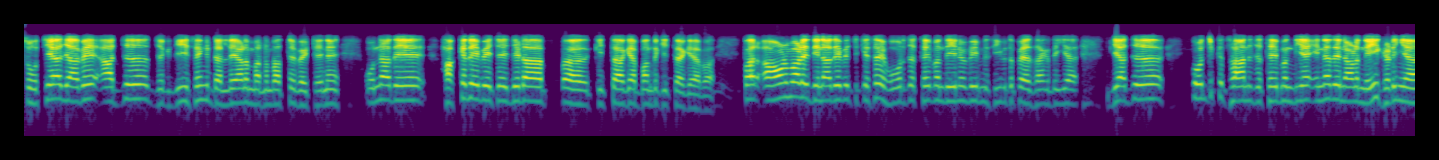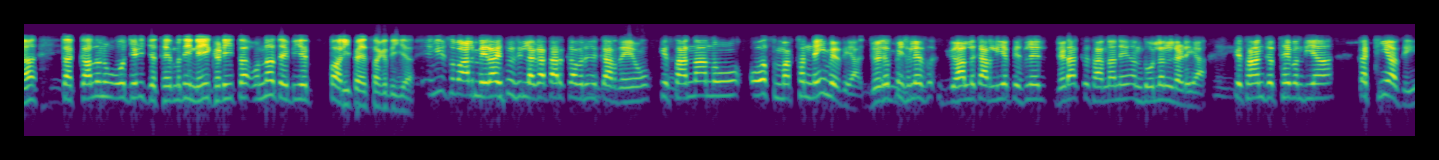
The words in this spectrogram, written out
ਸੋਚਿਆ ਜਾਵੇ, ਅੱਜ ਜਗਜੀਤ ਸਿੰਘ ਡੱਲੇ ਵਾਲ ਮਰਨ ਵਾਸਤੇ ਬੈਠੇ ਨੇ, ਉਹਨਾਂ ਦੇ ਹੱਕ ਦੇ ਵਿੱਚ ਜਿਹੜਾ ਕੀਤਾ ਗਿਆ, ਬੰਦ ਕੀਤਾ ਗਿਆ ਵਾ। ਪਰ ਆਉਣ ਵਾਲੇ ਦਿਨਾਂ ਦੇ ਵਿੱਚ ਕਿਸੇ ਹੋਰ ਜਥੇਬੰਦੀ ਨੂੰ ਵੀ ਮੁਸੀਬਤ ਪੈ ਸਕਦੀ ਆ। ਜੇ ਅੱਜ ਕੁਝ ਕਿਸਾਨ ਜਥੇਬੰਦੀਆਂ ਇਹਨਾਂ ਦੇ ਨਾਲ ਨਹੀਂ ਖੜੀਆਂ ਤਾਂ ਕੱਲ ਨੂੰ ਉਹ ਜਿਹੜੀ ਜਥੇਬੰਦੀ ਨਹੀਂ ਖੜੀ ਤਾਂ ਉਹਨਾਂ ਤੇ ਵੀ ਇਹ ਭਾਰੀ ਪੈ ਸਕਦੀ ਆ। ਇਹੀ ਸਵਾਲ ਮੇਰਾ ਤੁਸੀਂ ਲਗਾਤਾਰ ਕਵਰੇਜ ਕਰ ਰਹੇ ਹੋ। ਕਿਸਾਨਾਂ ਨੂੰ ਉਹ ਸਮਰਥਨ ਨਹੀਂ ਮਿਲ ਰਿਹਾ। ਜਿਹੜੇ ਪਿਛਲੇ ਗੱਲ ਕਰ ਲਈਏ ਪਿਛਲੇ ਜਿਹੜਾ ਕਿਸਾਨਾਂ ਨੇ ਅੰਦੋਲਨ ਲੜਿਆ ਕਿਸਾਨ ਜਥੇਬੰਦੀਆਂ ਇਕੱਠੀਆਂ ਸੀ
